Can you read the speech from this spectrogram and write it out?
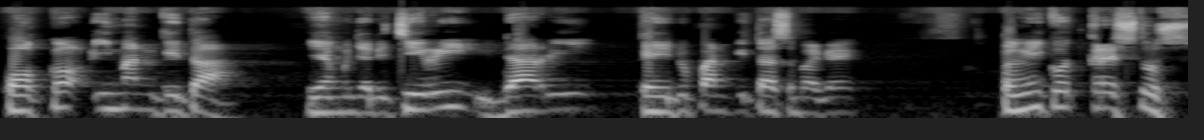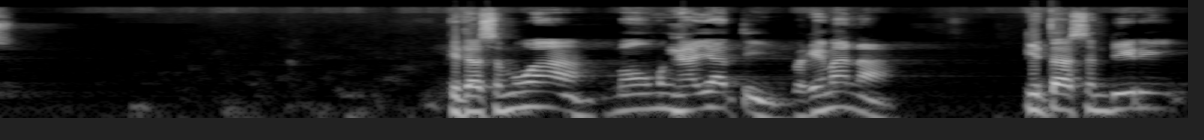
pokok iman kita yang menjadi ciri dari kehidupan kita sebagai pengikut Kristus. Kita semua mau menghayati bagaimana kita sendiri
